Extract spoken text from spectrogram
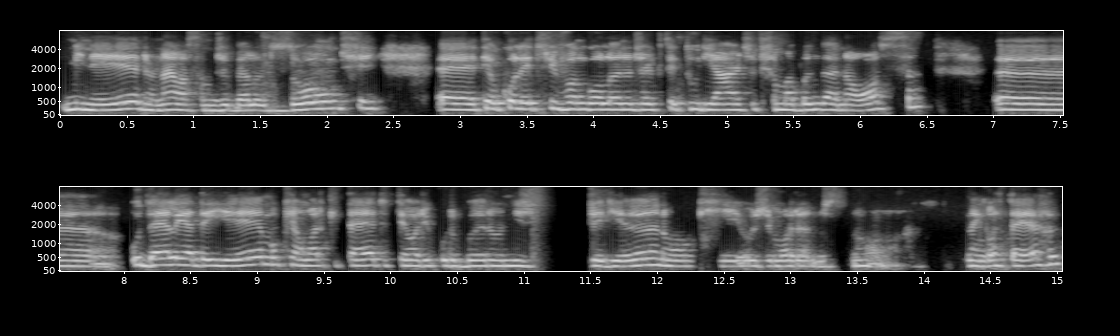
mineiro, né? Nós somos de Belo Horizonte. É, tem o coletivo angolano de arquitetura e arte que chama Banga Nossa. É, o Dele Adeyemo, que é um arquiteto teórico urbano nigeriano, que hoje mora no na Inglaterra,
